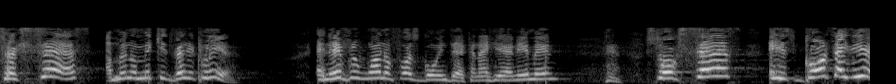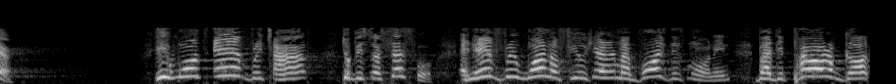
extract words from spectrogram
Success, I'm going to make it very clear. And every one of us going there. Can I hear an amen? Success is God's idea. He wants every child to be successful. And every one of you hearing my voice this morning, by the power of God,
